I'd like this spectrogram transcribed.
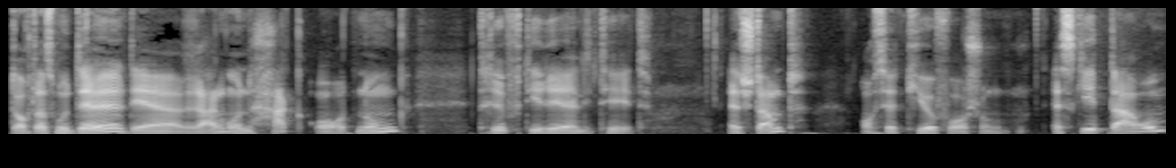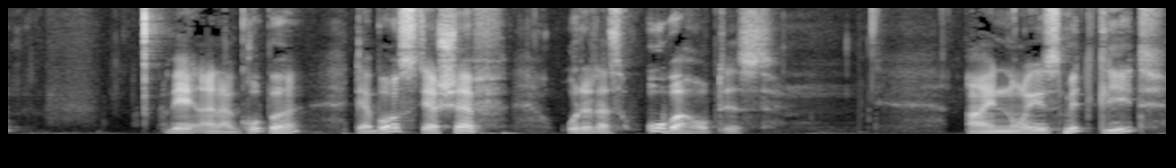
Doch das Modell der Rang- und Hackordnung trifft die Realität. Es stammt aus der Tierforschung. Es geht darum, wer in einer Gruppe der Boss, der Chef oder das Oberhaupt ist. Ein neues Mitglied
